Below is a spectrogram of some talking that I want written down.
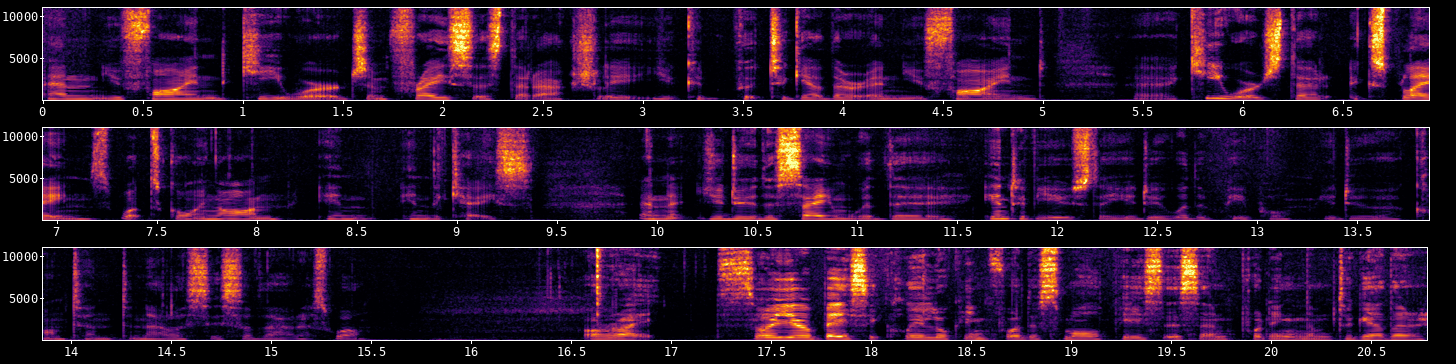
And you find keywords and phrases that actually you could put together, and you find uh, keywords that explains what's going on in in the case. And you do the same with the interviews that you do with the people. You do a content analysis of that as well. All right. So you're basically looking for the small pieces and putting them together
